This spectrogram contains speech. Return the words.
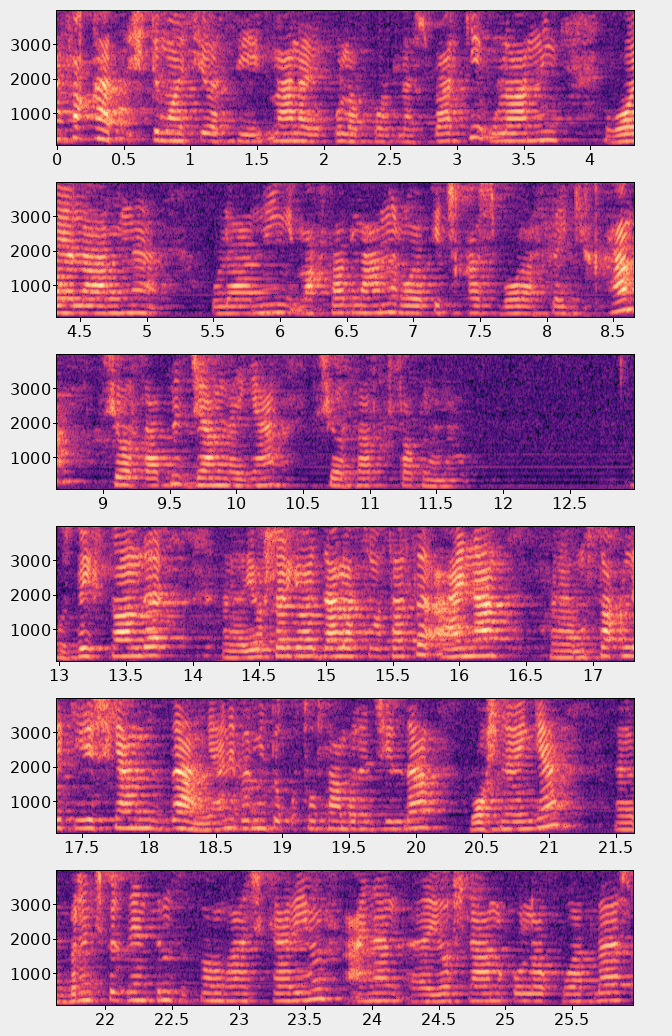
nafaqat ijtimoiy siyosiy ma'naviy qo'llab quvvatlash balki ularning g'oyalarini ularning maqsadlarini ro'yobga chiqarish borasidagi ham siyosatni jamlagan siyosat hisoblanadi. O'zbekistonda e, yoshlarga oid davlat siyosati aynan e, mustaqillikka erishganimizdan ya'ni bir ming to'qqiz yuz to'qson birinchi yildan boshlangan e, birinchi prezidentimiz islom karimov aynan yoshlarni qo'llab quvvatlash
